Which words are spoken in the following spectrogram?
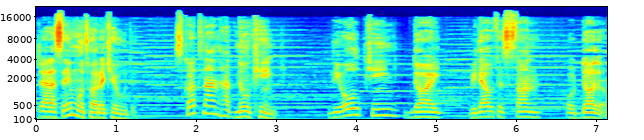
جلسه متارکه بوده. اسکاتلند had no king. The old king died without a son or daughter.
